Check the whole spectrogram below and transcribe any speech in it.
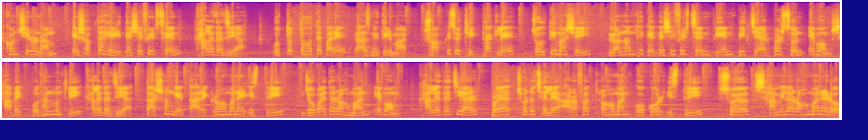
এখন শিরোনাম, এ সপ্তাহেই দেশে ফিরছেন খালেদা জিয়া। উত্তপ্ত হতে পারে রাজনীতির মাঠ। সবকিছু ঠিক থাকলে চলতি মাসেই লন্ডন থেকে দেশে ফিরছেন বিএনপি চেয়ারপারসন এবং সাবেক প্রধানমন্ত্রী খালেদা জিয়া। তার সঙ্গে তারেক রহমানের স্ত্রী জোবায়দা রহমান এবং খালেদা জিয়ার প্রয়াত ছোট ছেলে আরাফাত রহমান কোকোর স্ত্রী সৈয়দ শামিলা রহমানেরও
